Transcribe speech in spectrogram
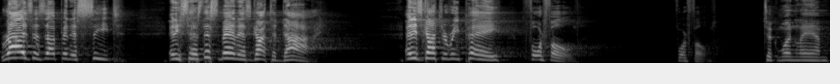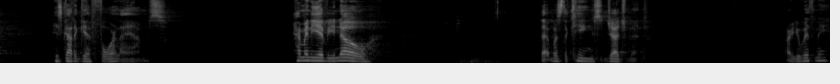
rises up in his seat and he says, This man has got to die. And he's got to repay fourfold. Fourfold. He took one lamb, he's got to give four lambs. How many of you know that was the king's judgment? Are you with me?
